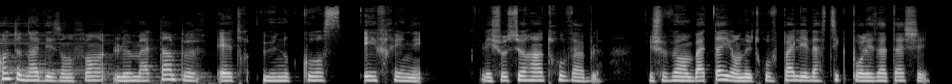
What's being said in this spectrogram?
Quand on a des enfants, le matin peut être une course effrénée. Les chaussures introuvables. Les cheveux en bataille, on ne trouve pas l'élastique pour les attacher.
